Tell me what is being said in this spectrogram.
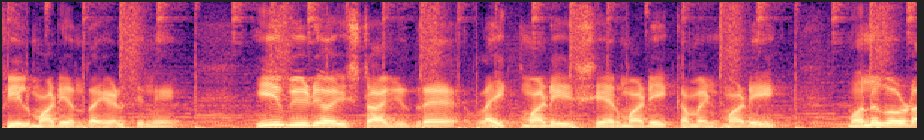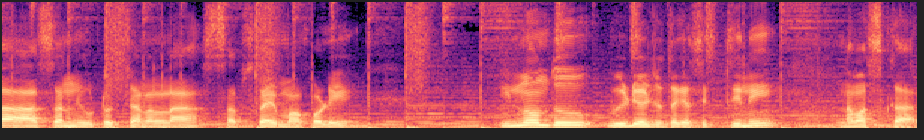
ಫೀಲ್ ಮಾಡಿ ಅಂತ ಹೇಳ್ತೀನಿ. ಈ ವಿಡಿಯೋ ಇಷ್ಟ ಆಗಿದ್ದರೆ ಲೈಕ್ ಮಾಡಿ, ಶೇರ್ ಮಾಡಿ, ಕಮೆಂಟ್ ಮಾಡಿ. ಮನುಗೌಡ ಹಾಸನ್ ಯೂಟ್ಯೂಬ್ ಚಾನಲ್ನ ಸಬ್ಸ್ಕ್ರೈಬ್ ಮಾಡ್ಕೊಳ್ಳಿ. ಇನ್ನೊಂದು ವಿಡಿಯೋ ಜೊತೆಗೆ ಸಿಗ್ತೀನಿ. ನಮಸ್ಕಾರ.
